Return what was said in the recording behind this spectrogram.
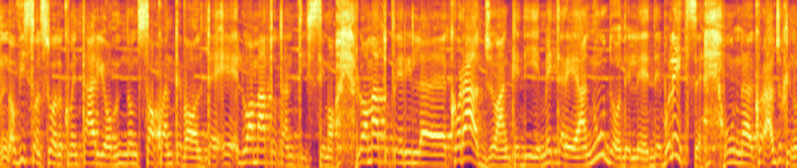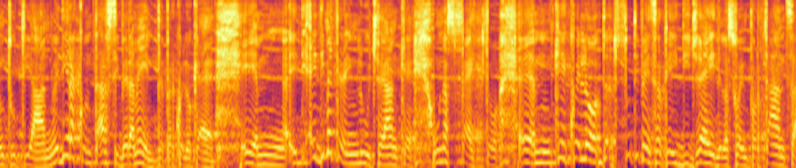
mm, ho visto il suo documentario non so quante volte e l'ho amato tantissimo. L'ho amato per il coraggio anche di mettere a nudo delle debolezze, un coraggio che non tutti hanno e di raccontarsi veramente per quello che è e, mm, e di- e di mettere in luce anche un aspetto ehm, che è quello tutti pensano che i DJ della sua importanza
